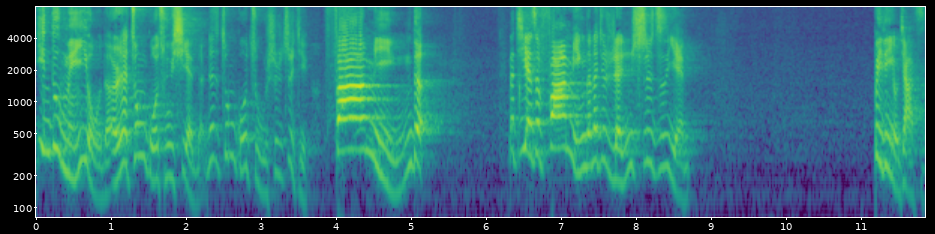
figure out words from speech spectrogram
印度没有的，而在中国出现的，那是中国祖师自己发明的。那既然是发明的，那就人师之言，不一定有价值，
